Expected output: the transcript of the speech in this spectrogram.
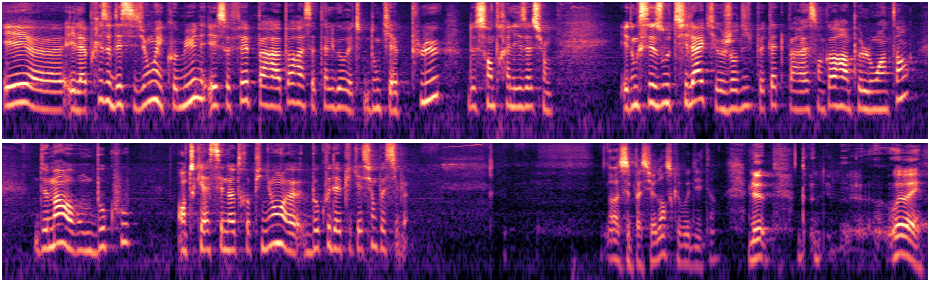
et, et, la prise de décision est commune et se fait par rapport à cet algorithme. Donc il n'y a plus de centralisation. Et donc ces outils-là, qui aujourd'hui peut-être paraissent encore un peu lointains, demain auront beaucoup, en tout cas c'est notre opinion, beaucoup d'applications possibles. Ah, c'est passionnant ce que vous dites. Hein. Le, ouais, ouais.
